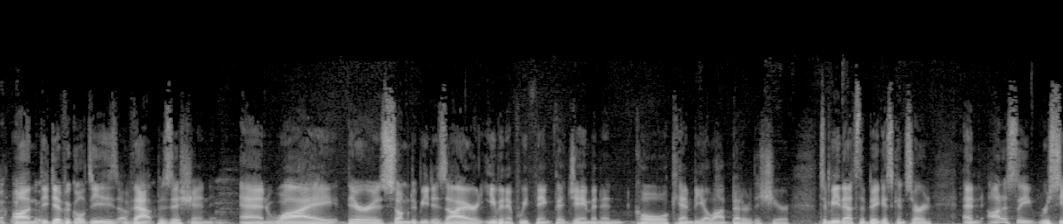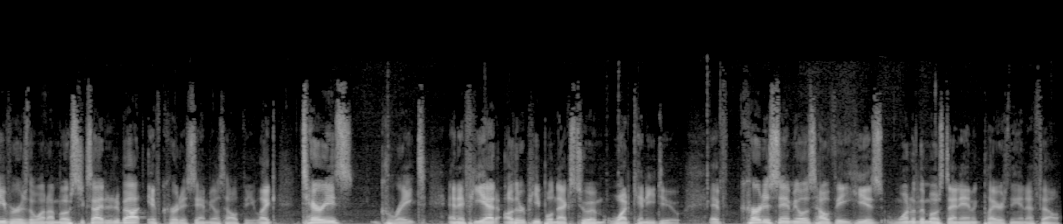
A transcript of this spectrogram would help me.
on the difficulties of that position and why there is some to be desired, even if we think that Jamin and Cole can be a lot better this year. To me, that's the biggest concern. And honestly, receiver is the one I'm most excited about if Curtis Samuel's healthy. Like Terry's great, and if he had other people next to him, what can he do? If Curtis Samuel is healthy, he is one of the most dynamic players in the NFL.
